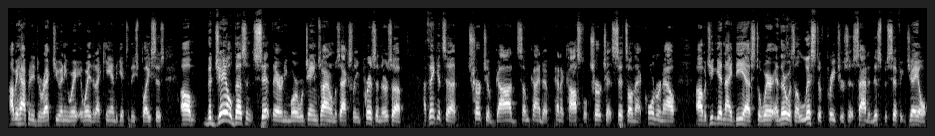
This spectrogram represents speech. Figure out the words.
I'll be happy to direct you any way, way that I can to get to these places. Um, the jail doesn't sit there anymore where James Ireland was actually in prison. There's a, I think it's a Church of God, some kind of Pentecostal church that sits on that corner now. Uh, but you can get an idea as to where, and there was a list of preachers that sat in this specific jail.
